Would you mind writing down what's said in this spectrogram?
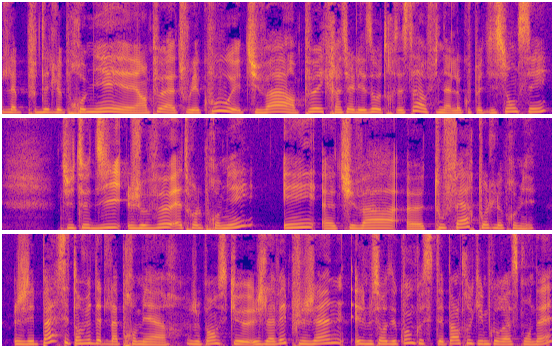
d'être le premier un peu à tous les coups et tu vas un peu écraser les autres. C'est ça au final, la compétition, c'est tu te dis je veux être le premier et euh, tu vas euh, tout faire pour être le premier. J'ai pas cette envie d'être la première. Je pense que je l'avais plus jeune et je me suis rendu compte que c'était pas un truc qui me correspondait.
